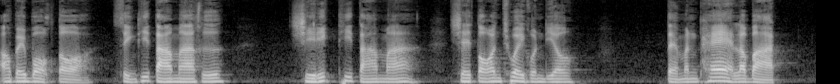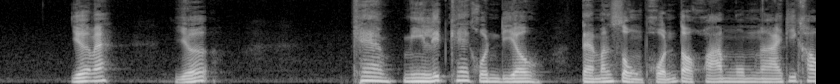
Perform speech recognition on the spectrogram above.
เอาไปบอกต่อ สิ่งที่ตามมาคือชีริกที่ตามมาชัยตอนช่วยคนเดียว แต่มันแพร่ระบาด เยอะไหมเยอะ แค่มีฤทธิ์แค่คนเดียว แต่มันส่งผลต่อความงมงายที่เข้า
